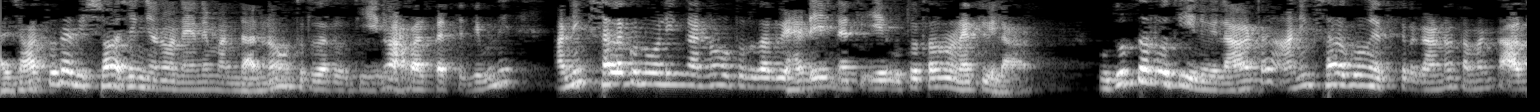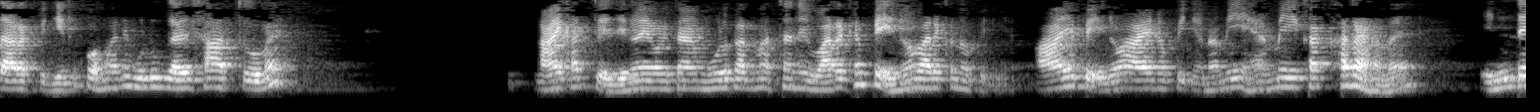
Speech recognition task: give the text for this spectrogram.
ජල්සාත්වරය විශ්වාසයෙන් යනවා නෑ නේ මම දන්නවා උතුරුදරුව තියෙනවා අහවල් පැත්තේ තිබුණේ අනික් සලකුණු වලින් ගන්නවා උතුරුදරුවේ හැඩේ නැති ඒ උතුරුදරුව නැති වෙලාවට. උතුරුදරුව තියෙන වෙලාවට අනික් සලකුණු ඇති කර ගන්නවා Tamanට ආධාරක විදිහට කොහොමද මුළු ජල්සාත්වයම නායකත්වයේ දෙනවා ඒ වගේ තමයි මූල කර්මස්ථානේ වරක පේනවා වරක නොපෙනිය. ආයෙ පේනවා ආයෙ නොපෙනිය. මේ හැම එකක් හරහම එnde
